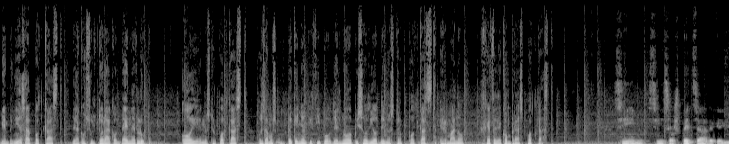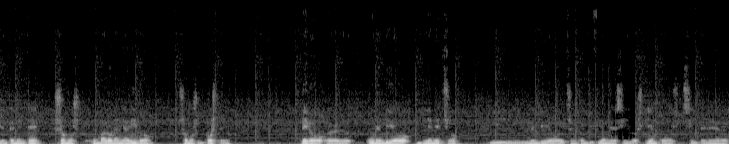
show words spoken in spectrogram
Bienvenidos al podcast de la consultora Container Loop. Hoy en nuestro podcast os damos un pequeño anticipo del nuevo episodio de nuestro podcast hermano Jefe de Compras Podcast. Sin, sin sospecha de que evidentemente somos un valor añadido, somos un coste, pero eh, un envío bien hecho y un envío hecho en condiciones, sin los tiempos, sin tener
